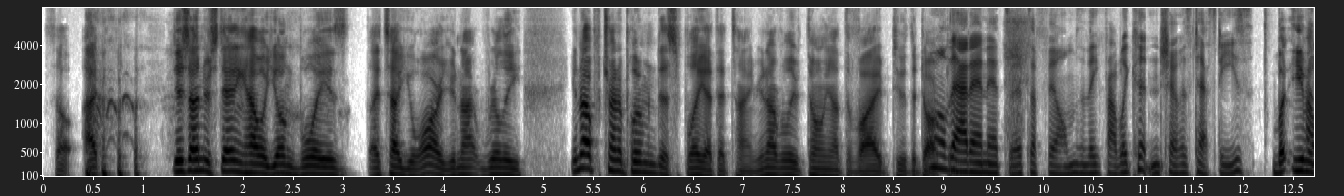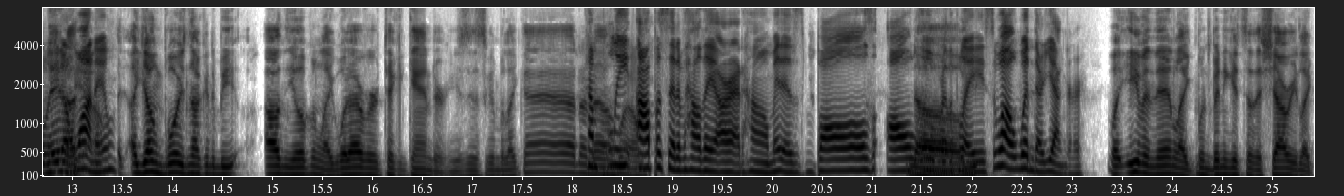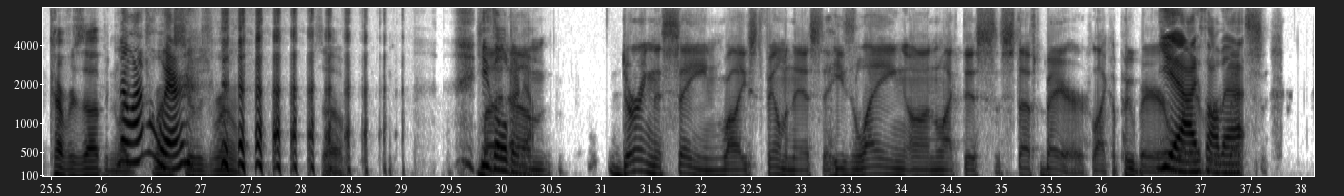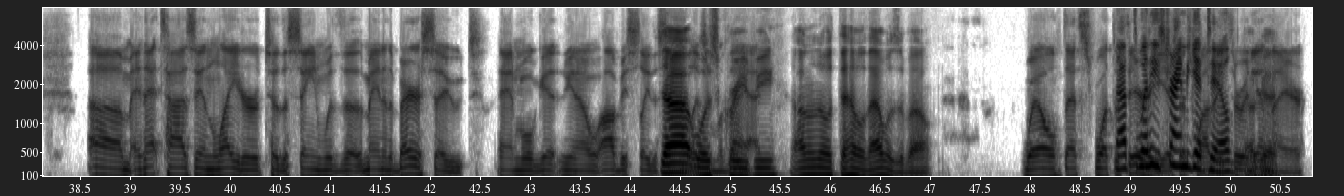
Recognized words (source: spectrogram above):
So I just understanding how a young boy is. That's how you are. You're not really. You're not trying to put him in display at that time. You're not really throwing out the vibe to the doctor. Well, that and it's it's a film, and they probably couldn't show his testes. But even Probably then, don't a- want to. a young boy's not going to be out in the open like whatever. Take a gander. He's just going to be like, eh, I don't know. Complete Well- opposite of how they are at home. It is balls all over the place. Well, when they're younger. But even then, like when Benny gets to the shower, he like covers up and No, like I'm aware. to his room. so He's But, older now. During this scene, while he's filming this, he's laying on like this stuffed bear, like a Pooh bear. Yeah, I saw that. That's- Um, and that ties in later to the scene with the man in the bear suit, and we'll get you know obviously the that was of that. creepy. I don't know what the hell that was about. Well, that's what the That's what he's is. trying to get to. Threw it in there.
